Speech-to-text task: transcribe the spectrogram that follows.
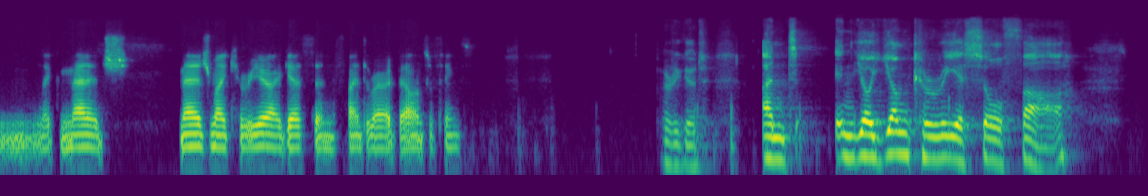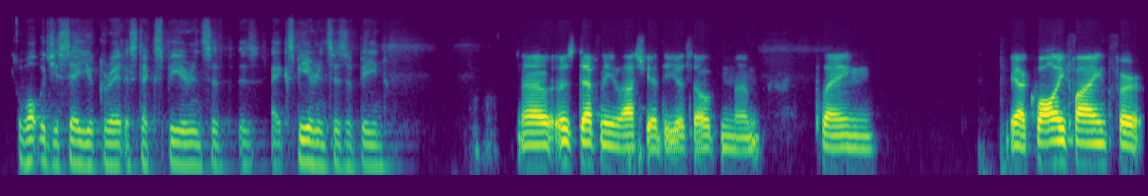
mm, like manage manage my career, I guess, and find the right balance of things. Very good. And in your young career so far, what would you say your greatest experience of, experiences have been? Uh, it was definitely last year at the US Open, um, playing, yeah, qualifying for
